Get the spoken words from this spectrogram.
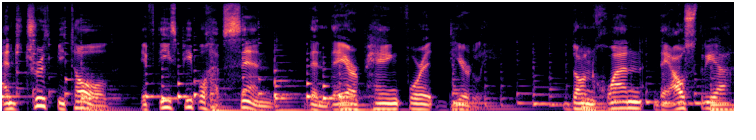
And truth be told, if these people have sinned, then they are paying for it dearly. Don Juan de Austria,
